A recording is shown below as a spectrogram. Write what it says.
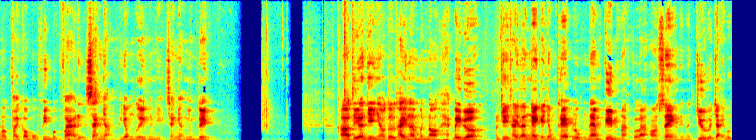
nó phải có một phiên bứt phá để xác nhận cái dòng tiền anh chị xác nhận dòng tiền à, thì anh chị nhà đầu tư thấy là mình nói HBG anh chị thấy là ngay cả dòng thép luôn Nam Kim hoặc là Hoa Sen thì nó chưa có chạy bước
